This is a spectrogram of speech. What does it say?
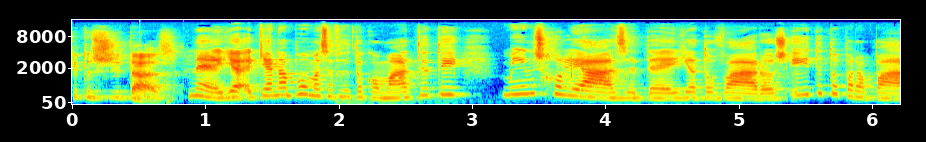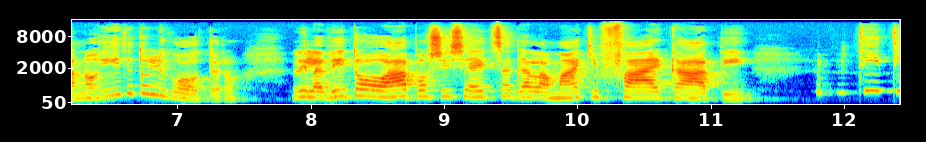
και το συζητάς. Ναι, για, και να πούμε σε αυτό το κομμάτι ότι μην σχολιάζετε για το βάρος είτε το παραπάνω είτε το λιγότερο. Δηλαδή το άπος είσαι έτσι σαν καλαμάκι φάει κάτι. Ε, Τι, τι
